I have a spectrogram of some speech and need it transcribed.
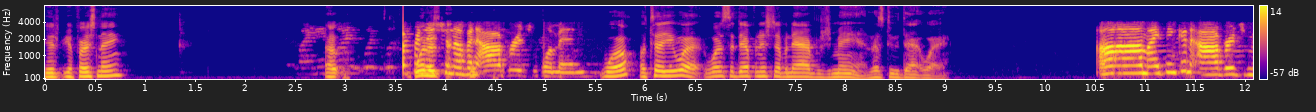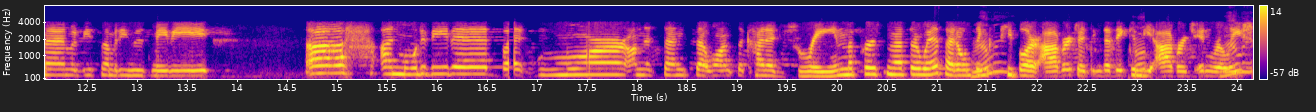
your your first name? Is- definition of an average woman. well, I'll tell you what. What's the definition of an average man? Let's do it that way. Um, I think an average man would be somebody who's maybe uh unmotivated, but more on the sense that wants to kind of drain the person that they're with. I don't think Really? people are average. I think that they can Well, be average in Really? I mean,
